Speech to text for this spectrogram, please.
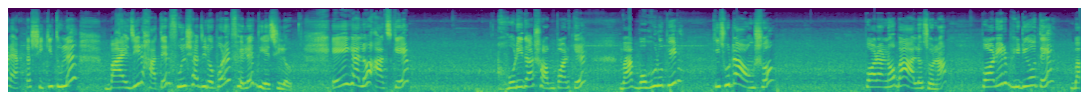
আর একটা সিকি তুলে বাইজির হাতের ফুল সাজির ওপরে ফেলে দিয়েছিল। এই গেল আজকে হরিদা সম্পর্কে বা বহুরূপীর কিছুটা অংশ পড়ানো বা আলোচনা। পরের ভিডিওতে বা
